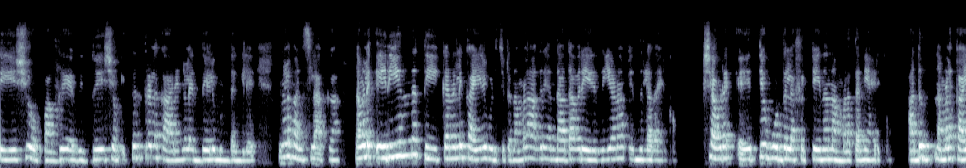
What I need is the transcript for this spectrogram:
ദേഷ്യമോ പകയോ വിദ്വേഷം ഇത്തരത്തിലുള്ള കാര്യങ്ങൾ എന്തെങ്കിലും ഉണ്ടെങ്കിൽ നിങ്ങൾ മനസ്സിലാക്കുക. നമ്മൾ എരിയുന്ന തീക്കനൽ കയ്യിൽ പിടിച്ചിട്ട് നമ്മൾ ആഗ്രഹം എന്താ? അത് അവരെ എറിയണം എന്നുള്ളതായിരിക്കും. പക്ഷെ അവിടെ ഏറ്റവും കൂടുതൽ എഫക്ട് ചെയ്യുന്നത് നമ്മളെ തന്നെയായിരിക്കും. അത് നമ്മളെ കൈ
